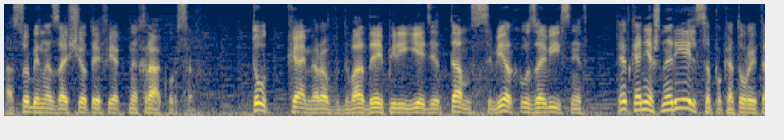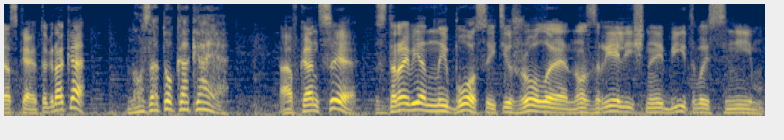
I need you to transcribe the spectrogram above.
особенно за счет эффектных ракурсов. Тут камера в 2D переедет, там сверху зависнет. Это, конечно, рельса, по которой таскают игрока, но зато какая! А в конце здоровенный босс и тяжелая, но зрелищная битва с ним.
